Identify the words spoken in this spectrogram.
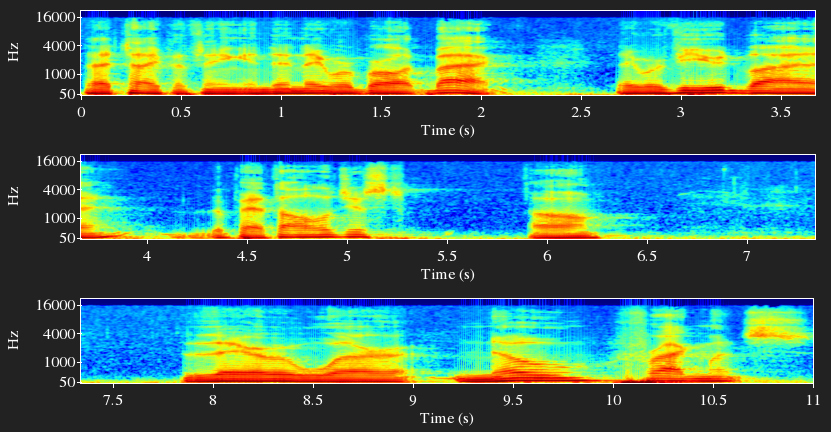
that type of thing, and then they were brought back. They were viewed by the pathologist. Uh, there were no fragments,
